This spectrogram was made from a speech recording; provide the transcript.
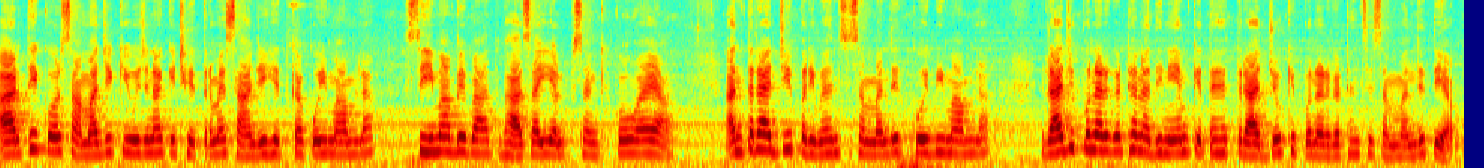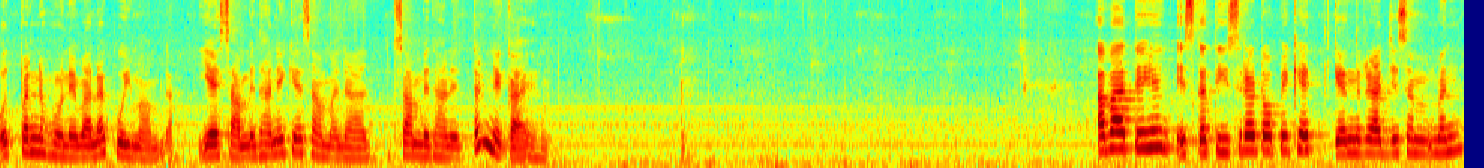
आर्थिक और सामाजिक योजना के क्षेत्र में साझे हित का कोई मामला, सीमा विवाद, भाषाई अल्पसंख्यकों या अंतर्राज्यीय परिवहन से संबंधित कोई भी मामला, राज्य पुनर्गठन अधिनियम के तहत राज्यों के पुनर्गठन से संबंधित या उत्पन्न होने वाला कोई मामला। यह संवैधानिक या संवैधानिक निकाय है। अब आते हैं, इसका तीसरा टॉपिक है, केंद्र राज्य संबंध,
